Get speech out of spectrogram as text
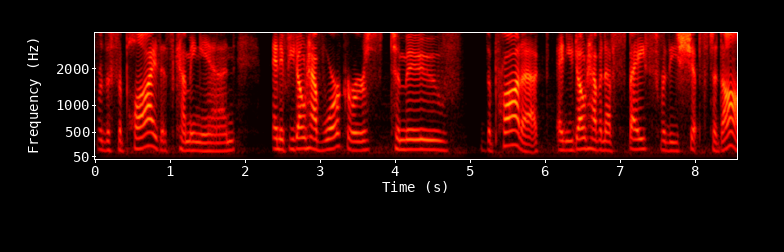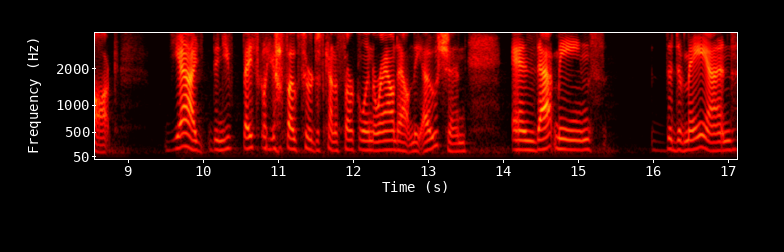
for the supply that's coming in. And if you don't have workers to move the product and you don't have enough space for these ships to dock, yeah, then you've basically got folks who are just kind of circling around out in the ocean. And that means the demand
